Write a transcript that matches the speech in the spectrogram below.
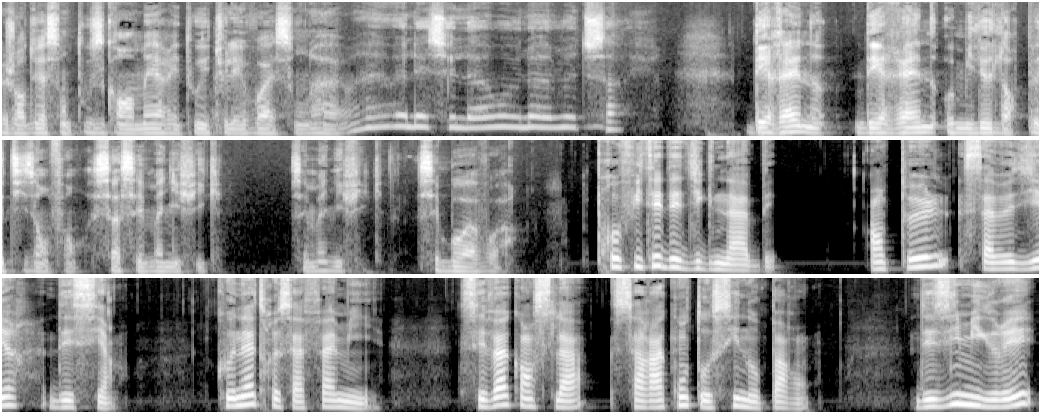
Aujourd'hui, elles sont tous grand-mères et tout, et tu les vois, elles sont là. Allez, c'est là, tout ça. Des reines, des reines au milieu de leurs petits-enfants. Ça, c'est magnifique. C'est magnifique. C'est beau à voir. Profiter des dignab. En Peul, ça veut dire des siens. Connaître sa famille. Ces vacances-là, ça raconte aussi nos parents. Des immigrés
